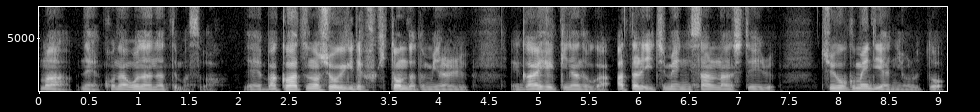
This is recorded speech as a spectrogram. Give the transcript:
まあね粉々になってますわ、え爆発の衝撃で吹き飛んだと見られる外壁などが辺り一面に散乱している。中国メディアによると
